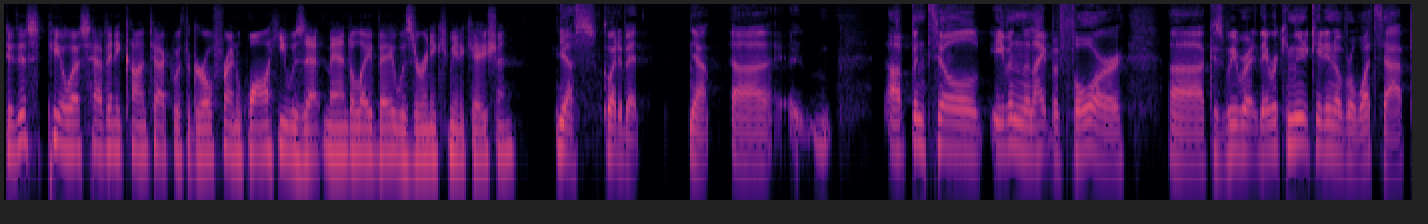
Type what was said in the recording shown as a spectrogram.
Did this POS have any contact with the girlfriend while he was at Mandalay Bay? Was there any communication? Yes, quite a bit. Yeah. Uh, up until even the night before, because uh, we were they were communicating over WhatsApp,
